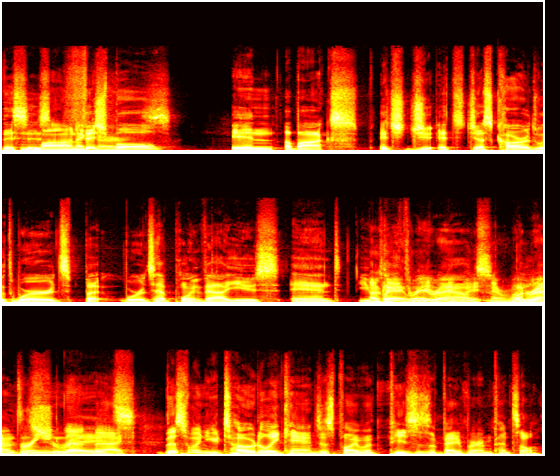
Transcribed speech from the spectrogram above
This is Monikers. fishbowl in a box. It's ju- it's just cards with words, but words have point values, and you play three wait, wait, rounds. wait, never One round is bringing that back. charades. This one you totally can just play with pieces of paper and pencil.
